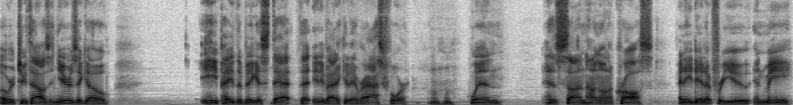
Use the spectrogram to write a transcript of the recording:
Over 2,000 years ago, he paid the biggest debt that anybody could ever ask for when his son hung on a cross. And he did it for you and me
